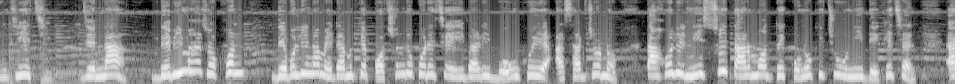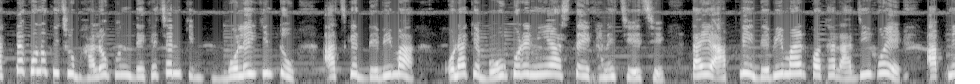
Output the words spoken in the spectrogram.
বুঝিয়েছি যে, না দেবীমা যখন দেবলীনা ম্যাডামকে পছন্দ করেছে এই বাড়ি বউ হয়ে আসার জন্য, তাহলে নিশ্চয়ই তার মধ্যে কোনো কিছু উনি দেখেছেন। একটা কোনো কিছু ভালো গুণ দেখেছেন কি, বলেই কিন্তু আজকে দেবীমা ওনাকে বউ করে নিয়ে আসতে এখানে চেয়েছে। তাই আপনি দেবী মায়ের কথা রাজি হয়ে আপনি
